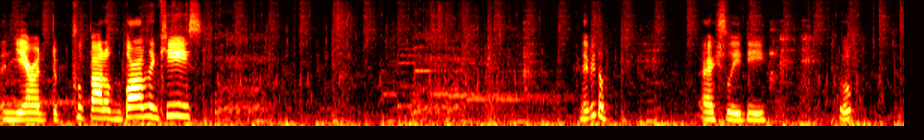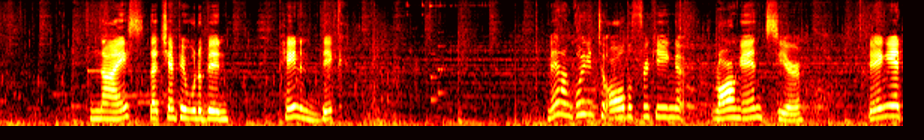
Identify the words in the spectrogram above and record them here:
And Jera to poop out of the bombs and keys. Maybe the actually the oop Nice. That champion would have been pain in the dick. Man, I'm going into all the freaking wrong ends here. Dang it.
